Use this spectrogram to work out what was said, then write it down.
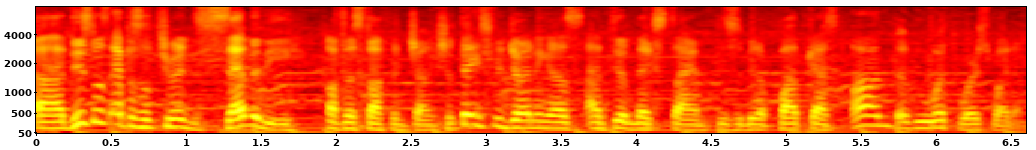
Uh, this was episode 370 of the Stuff and Junk Show. Thanks for joining us. Until next time, this has been a podcast on the Who, What, Where's, Why Not.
